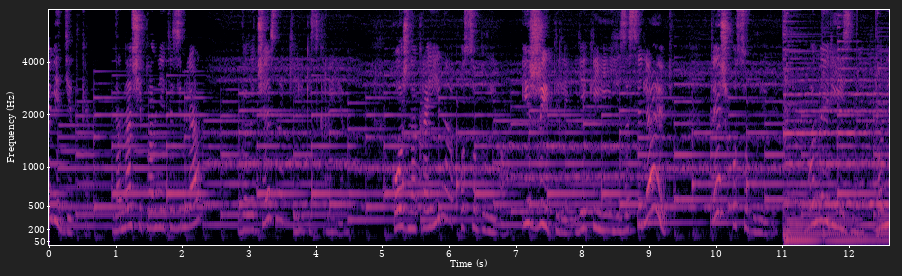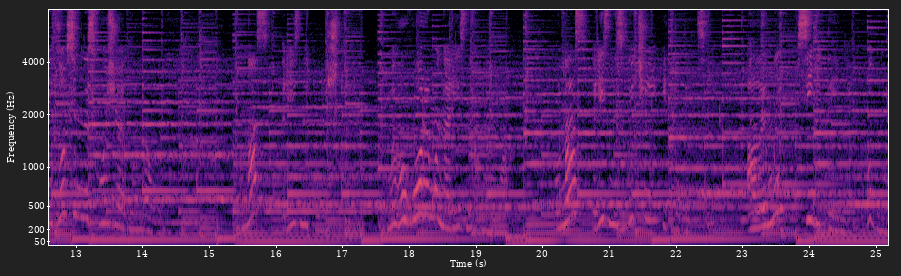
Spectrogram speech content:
Привіт, дітки! На нашій планеті Земля величезна кількість країн. Кожна країна особлива, і жителі, які її заселяють, теж особливі. Вони різні, вони зовсім не схожі одне на одного. У нас різні кулішки. Ми говоримо на різних мовах. У нас різні звичаї і традиції. Але ми всі єдині. Ми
